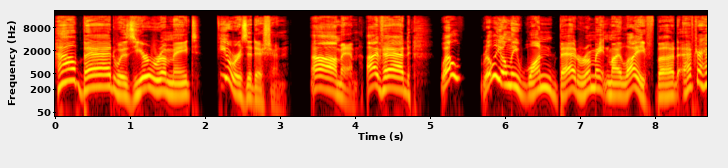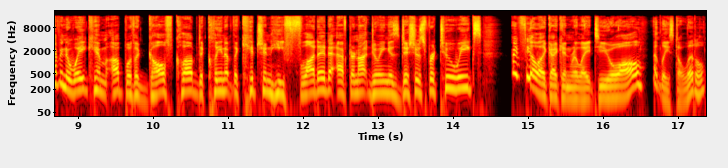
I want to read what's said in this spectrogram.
How bad was your roommate? Viewers Edition. Oh ah, man, I've had, well, Really, only one bad roommate in my life, but after having to wake him up with a golf club to clean up the kitchen he flooded after not doing his dishes for two weeks, I feel like I can relate to you all, at least a little.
